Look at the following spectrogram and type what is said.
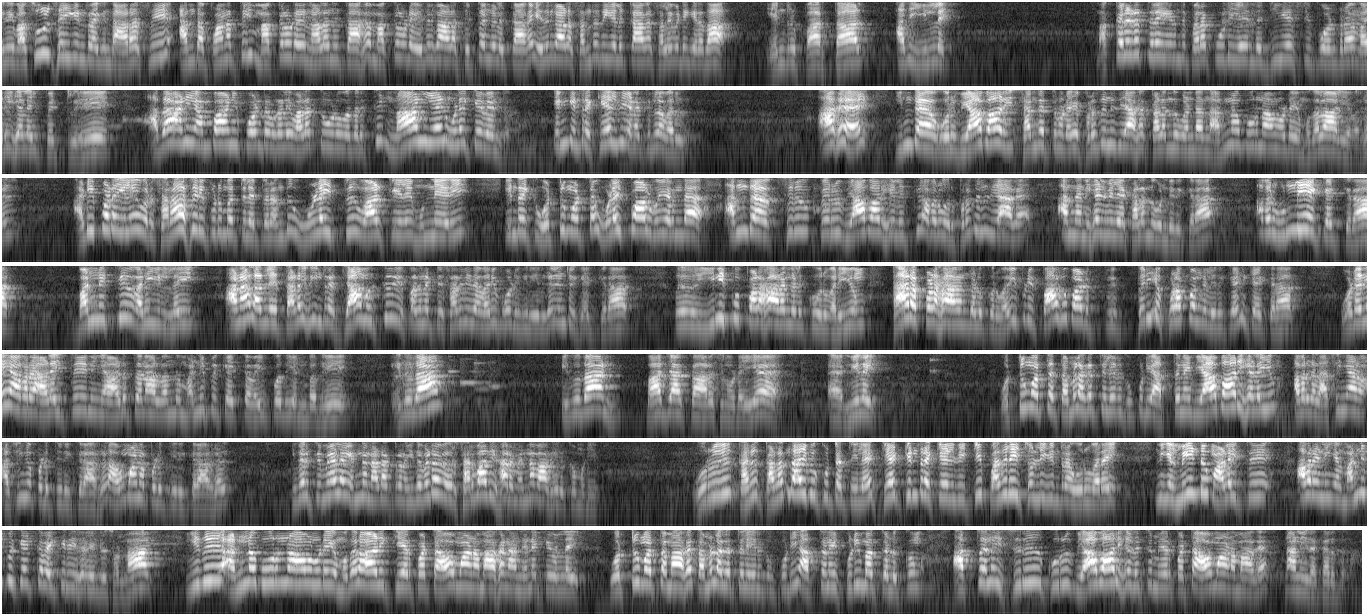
இதை வசூல் செய்கின்ற இந்த அரசு அந்த பணத்தை மக்களுடைய நலனுக்காக மக்களுடைய எதிர்கால திட்டங்களுக்காக எதிர்கால சந்ததிகளுக்காக செலவிடுகிறதா என்று பார்த்தால் அது இல்லை. மக்களிடத்தில் இருந்து பெறக்கூடிய இந்த ஜிஎஸ்டி போன்ற வரிகளை பெற்று அதானி அம்பானி போன்றவர்களை வளர்த்து விடுவதற்கு நான் ஏன் உழைக்க வேண்டும் என்கின்ற கேள்வி எனக்குள்ள வருது. ஆக இந்த ஒரு வியாபாரி சங்கத்தினுடைய பிரதிநிதியாக கலந்து கொண்ட அந்த அன்னபூர்ணாவுடைய முதலாளி அவர்கள் அடிப்படையிலே ஒரு சராசரி குடும்பத்தில் பிறந்து உழைத்து வாழ்க்கையிலே முன்னேறி இன்றைக்கு ஒட்டுமொத்த உழைப்பால் உயர்ந்த அந்த சிறு பெரு வியாபாரிகளுக்கு அவர் ஒரு பிரதிநிதியாக அந்த நிகழ்விலே கலந்து கொண்டிருக்கிறார். அவர் உண்மையை கேட்கிறார். பண்ணுக்கு வரி இல்லை. ஆனால் அதில் தடவுகின்ற ஜாமுக்கு பதினெட்டு சதவீத வரி போடுகிறீர்கள் என்று கேட்கிறார். இனிப்பு பலகாரங்களுக்கு ஒரு வரியும் காரப்பலகாரங்களுக்கு ஒரு வரி இப்படி பாகுபாடு பெ- பெரிய குழப்பங்கள் இருக்கேன்னு கேட்கிறார். உடனே அவரை அழைத்து நீங்கள் அடுத்த நாள் வந்து மன்னிப்பு கேட்க வைப்பது என்பது இதுதான் இதுதான் பாஜக அரசினுடைய நிலை. ஒட்டுமொத்த தமிழகத்தில் இருக்கக்கூடிய அத்தனை வியாபாரிகளையும் அவர்கள் அசிங்க அசிங்கப்படுத்தி இருக்கிறார்கள் அவமானப்படுத்தி இருக்கிறார்கள் இதற்கு மேலே என்ன நடக்கணும்? இதை விட ஒரு சர்வாதிகாரம் என்னவாக இருக்க முடியும்? ஒரு கரு கலந்தாய்வு கூட்டத்திலே கேட்கின்ற கேள்விக்கு பதிலை சொல்லுகின்ற ஒருவரை நீங்கள் மீண்டும் அழைத்து அவரை நீங்கள் மன்னிப்பு கேட்க வைக்கிறீர்கள் என்று சொன்னால் இது அன்னபூர்ணாவனுடைய முதலாளிக்கு ஏற்பட்ட அவமானமாக நான் நினைக்கவில்லை. ஒட்டுமொத்தமாக தமிழகத்தில் இருக்கக்கூடிய அத்தனை குடிமக்களுக்கும் அத்தனை சிறு குறு வியாபாரிகளுக்கும் ஏற்பட்ட அவமானமாக நான் இதை கருதுகிறேன்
